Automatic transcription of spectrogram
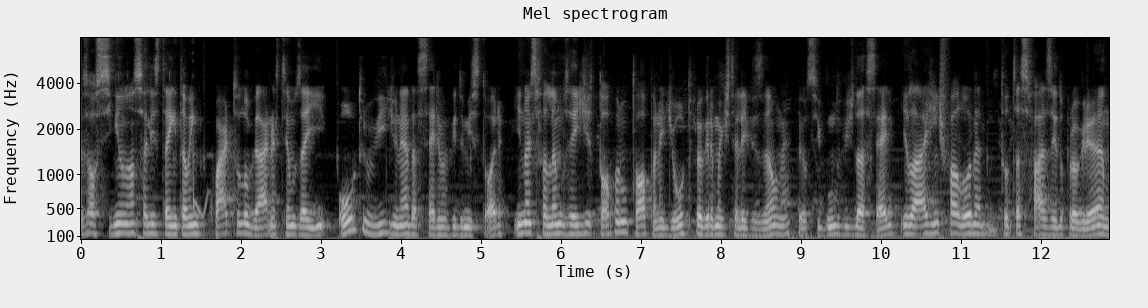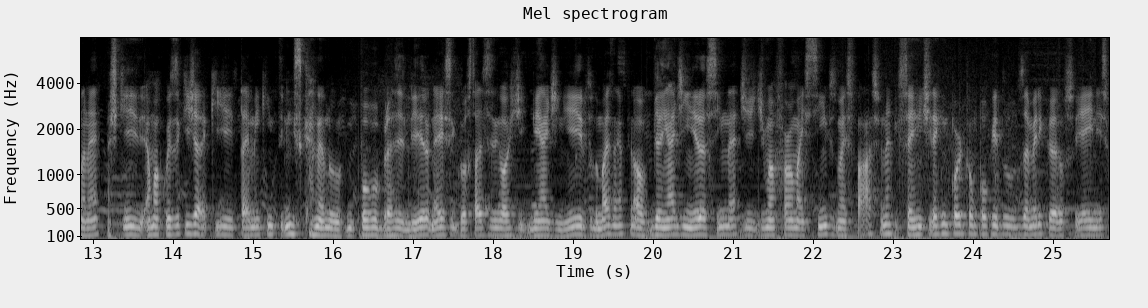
Pessoal, seguindo nossa lista aí, então, em quarto lugar, nós temos aí outro vídeo, né, da série Uma Vida e Uma História. E nós falamos aí de Topa ou Não Topa, né, de outro programa de televisão, né, foi o segundo vídeo da série. E lá a gente falou, né, de todas as fases aí do programa, né. Acho que é uma coisa que já que tá meio que intrínseca, né, no, no povo brasileiro, né, esse gostar desse negócio de ganhar dinheiro e tudo mais, né, afinal, ganhar dinheiro assim, né, de, de uma forma mais simples, mais fácil, né. Isso aí a gente tem que importar um pouco aí dos americanos. E aí, nesse,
